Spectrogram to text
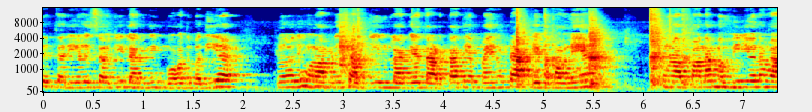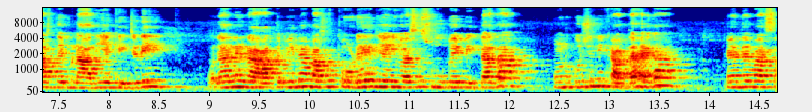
ਤੇ ਤਰੀ ਵਾਲੀ ਸਬਜ਼ੀ ਲੱਗਦੀ ਬਹੁਤ ਵਧੀਆ। ਚਲੋ ਜੀ, ਹੁਣ ਆਪਣੀ ਸਬਜ਼ੀ ਨੂੰ ਲੱਗ ਗਿਆ ਤੜਕਾ ਤੇ ਆਪਾਂ ਇਹਨੂੰ ਢੱਕ ਕੇ ਪਕਾਉਨੇ ਆ। ਹੁਣ ਆਪਾਂ ਨਾ ਮੰਮੀ ਜੀ ਉਹਨਾਂ ਵਾਸਤੇ ਬਣਾ ਦਈਏ ਖਿਚੜੀ। ਉਹਨਾਂ ਨੇ ਰਾਤ ਵੀ ਨਾ ਬਸ ਥੋੜੇ ਜਿਹੀ ਬਸ ਸੂਪੇ ਪੀਤਾ ਤਾਂ ਹੁਣ ਕੁਝ ਨਹੀਂ ਖਾਦਾ ਹੈਗਾ। ਕਹਿੰਦੇ ਬਸ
